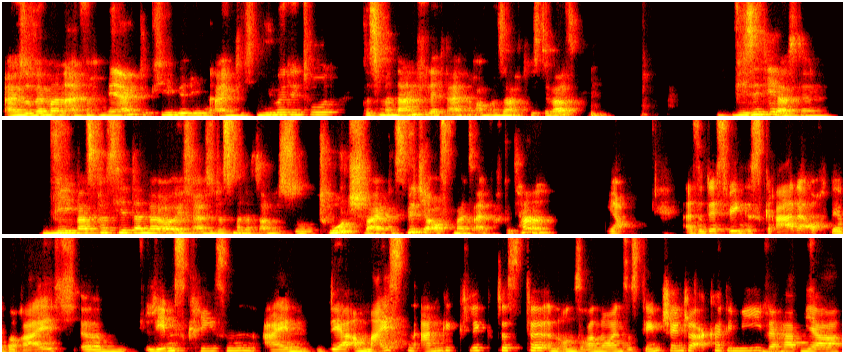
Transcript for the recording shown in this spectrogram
Also wenn man einfach merkt, okay, wir reden eigentlich nie über den Tod, dass man dann vielleicht einfach auch mal sagt, wisst ihr was? Wie seht ihr das denn? Wie, was passiert dann bei euch? Also, dass man das auch nicht so totschweigt. Das wird ja oftmals einfach getan. Ja, also deswegen ist gerade auch der Bereich ähm, Lebenskrisen ein der am meisten angeklickteste in unserer neuen System Changer Akademie. Wir mhm. haben ja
